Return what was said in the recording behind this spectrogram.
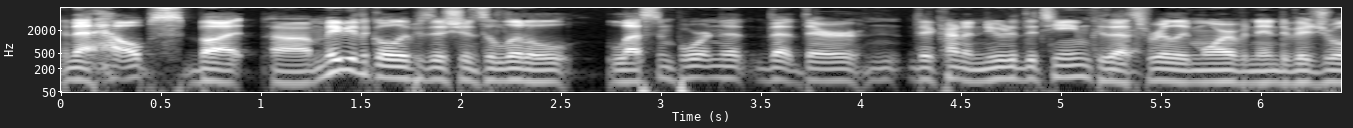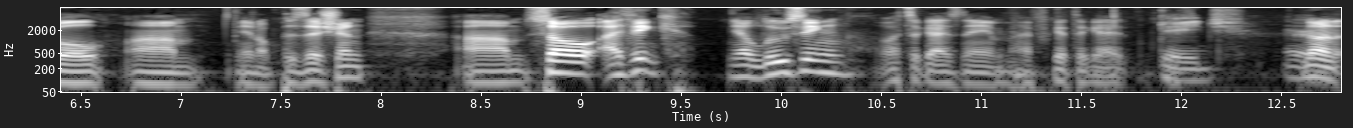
and that helps. But um, maybe the goalie position is a little less important that, that they're they're kind of new to the team because that's really more of an individual um, you know position. Um, so I think you know losing what's the guy's name? I forget the guy. Gage. No, no.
